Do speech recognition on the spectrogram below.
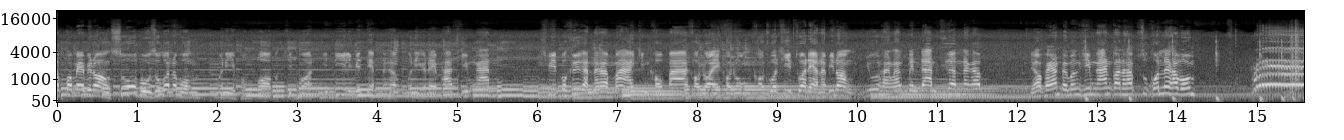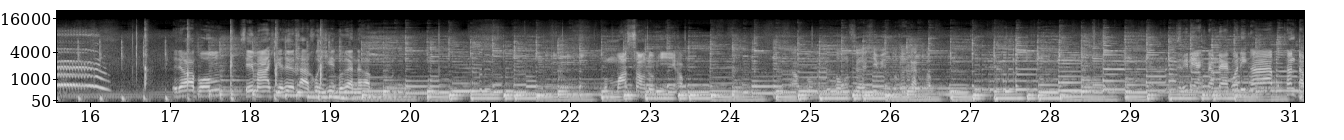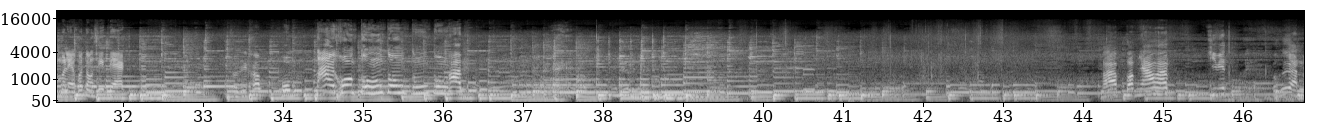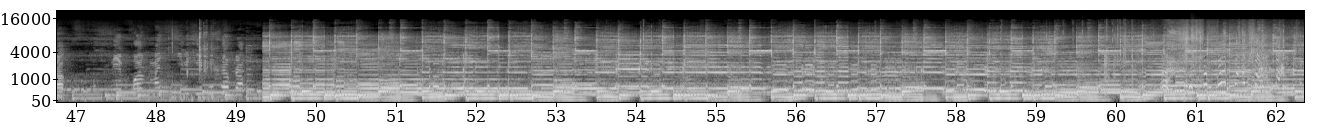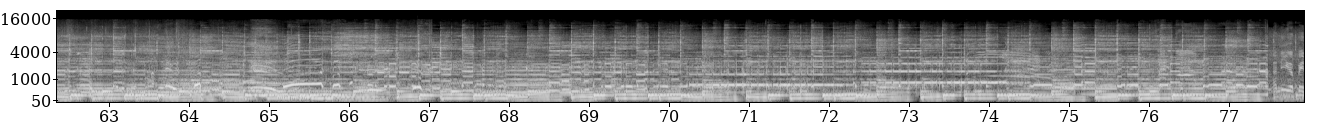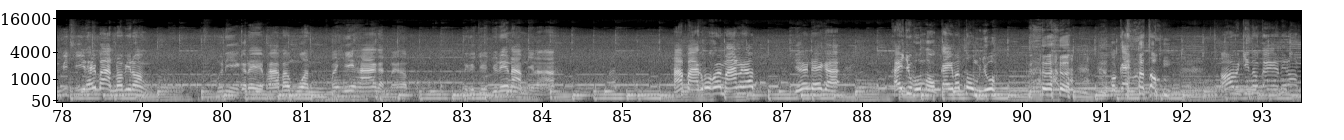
ดีครับพ่อแม่พี่น้องสู้ผู้สู้กันนะผมวันนี้ผมพอกินพอดอินดี้ลิมิเต็ดนะครับวันนี้ก็ได้พาทีมงานชีวิตบ่คือกันนะครับ มาหากินเขาปลาเขาดอยเขาดงเขาทั่วทีบทั่วแดนนะพี่น้องอยู่ทางนั้นเป็นด้านเคลื่อนนะครับ เดี๋ยวแพนไปเมืองทีมงานก่อนนะครับสุขคนเลยครับผมสวัสดีครับผมเสมาเคียร์เธอค่ะคุยชีวิตเพื่อนนะครับ ผมมอสซองโดพีครับ ครับผมคงเจอชีวิตบ่คือกันครับ กสวัสดีครับ ท่านตำมาแหลกก็ต้องสีแตกสวัสดีครับ ผมตายโค้งตรงตรงตรงตรงครับครับกอบยาวครับ ชีวิตก็คือกันดอก นี่บอไม่ชีวิตคลิปนี่เคิบดอก เป็นวิธีไทยบ้านเนาะพี่น้องมื้อนี้ก็ได้พามามวนมาเฮฮากันนะครับนี่ก็ยืนอยู่ในน้ำนี่แหละอะหาปลาก็ไม่ค่อยมานะครับเดี๋ยวนี้กะใครอยู่ผมเอาไก่มาต้มอยู่ เอาไก่มาต้มเอาไปกินต้มไก่กันพี่น้อง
